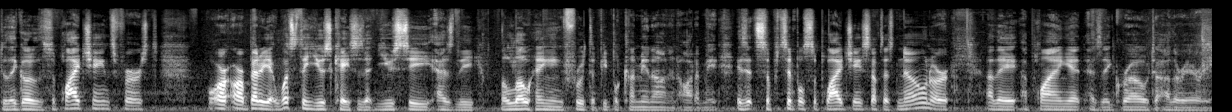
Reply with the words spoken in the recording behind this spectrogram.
Do they go to the supply chains first? Or, or better yet, what's the use cases that you see as the, the low-hanging fruit that people come in on and automate? Is it simple supply chain stuff that's known, or are they applying it as they grow to other areas?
